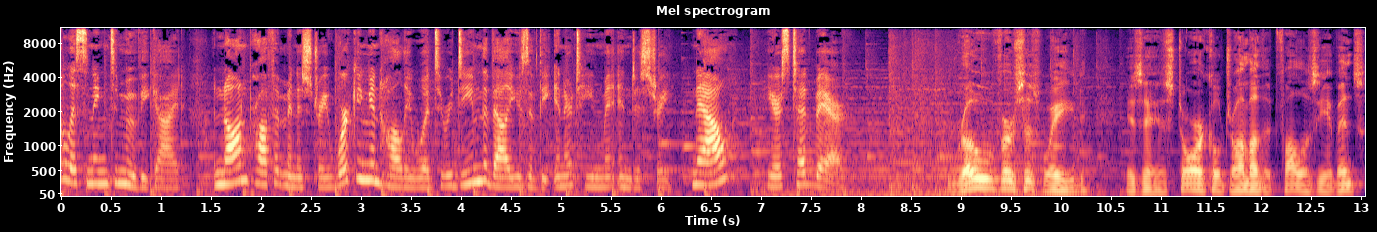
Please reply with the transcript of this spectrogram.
listening to Movie Guide, a nonprofit ministry working in Hollywood to redeem the values of the entertainment industry. Now, here's Ted Baehr. Roe v. Wade is a historical drama that follows the events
